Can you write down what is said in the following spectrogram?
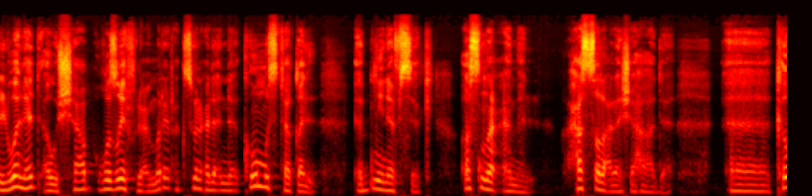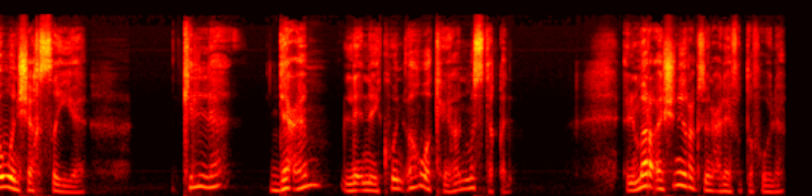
الولد أو الشاب وهو صغير في العمر يركزون على أنه كون مستقل، ابني نفسك، اصنع عمل، حصل على شهادة، آه، كون شخصية كله دعم لأنه يكون هو كيان مستقل. المرأة شنو يركزون عليه في الطفولة؟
